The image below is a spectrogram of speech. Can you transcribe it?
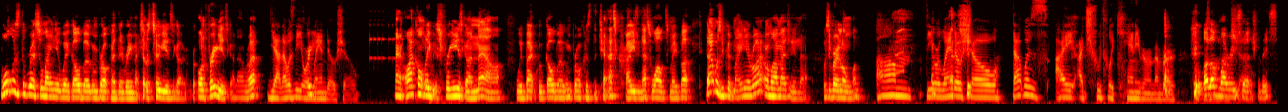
What was the WrestleMania where Goldberg and Brock had their rematch? That was two years ago, or three years ago now, right? Yeah, that was the Orlando show. Man, I can't believe it's three years ago, and now we're back with Goldberg and Brock as the chat. That's crazy. That's wild to me. But that was a good Mania, right? Or am I imagining that? It was a very long one. Um, the Orlando show. That was I. I truthfully can't even remember. I love my research show. for this.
